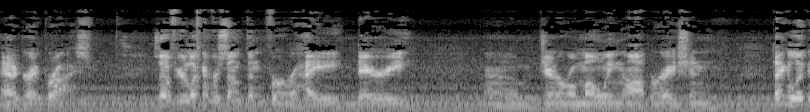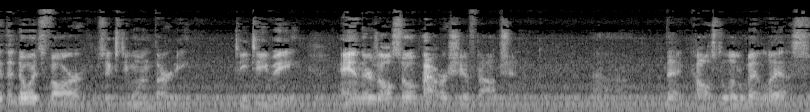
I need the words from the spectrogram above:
at a great price. So if you're looking for something for hay, dairy, general mowing operation, take a look at the Deutz Fahr 6130 TTV. And there's also a power shift option uh, that costs a little bit less.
